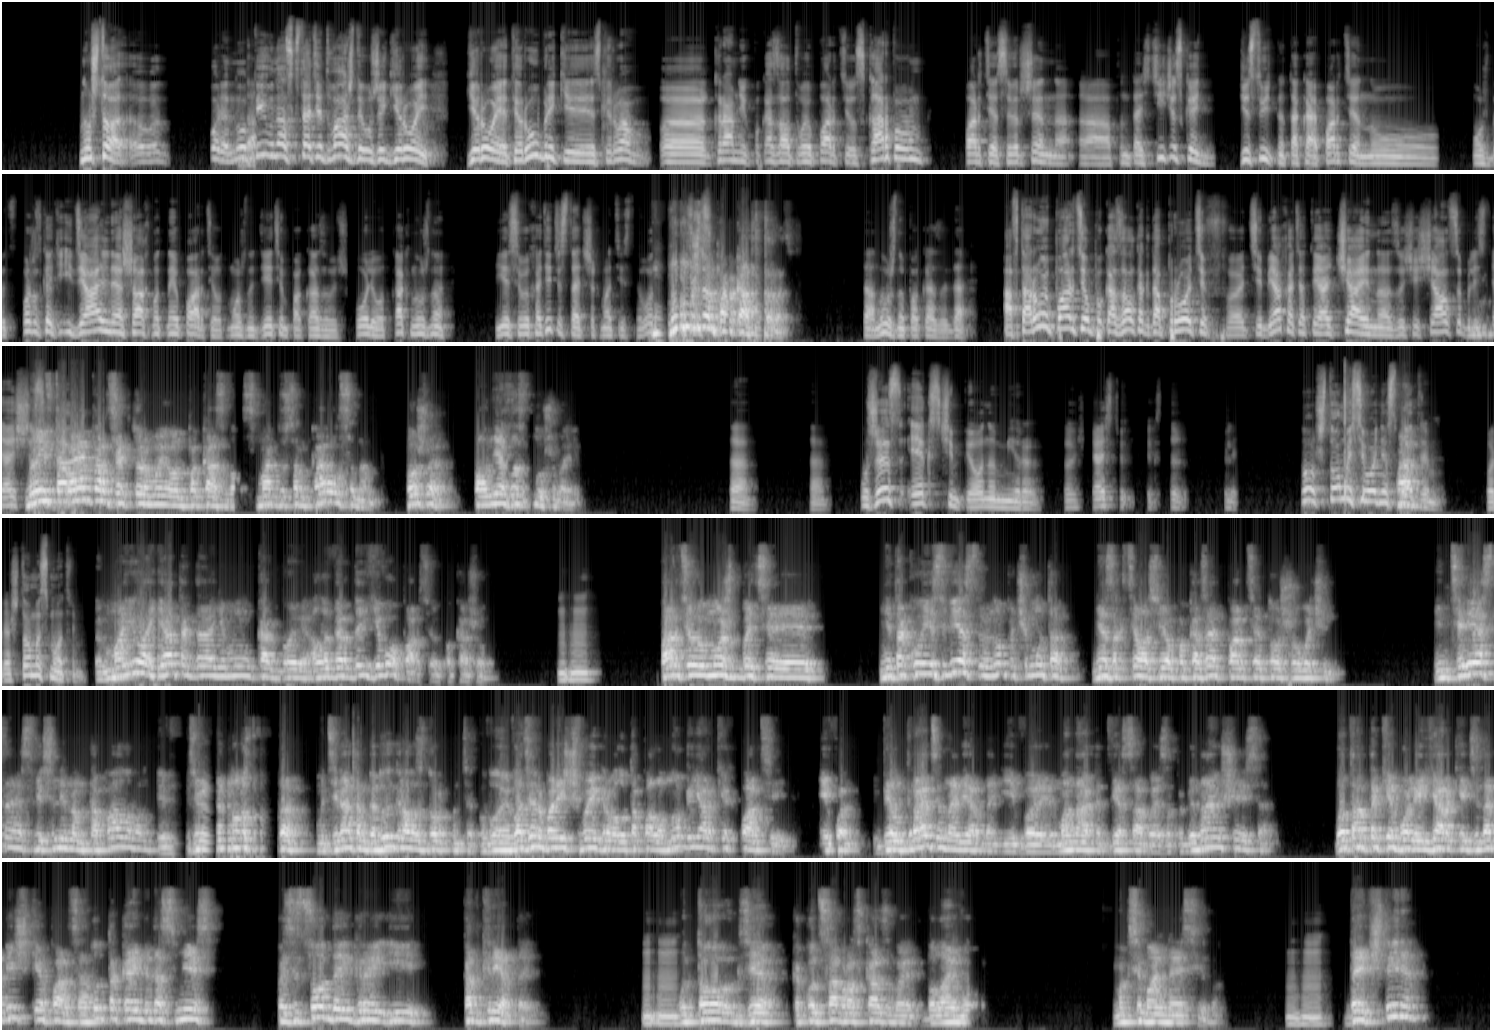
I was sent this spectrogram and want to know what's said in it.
Ну что, Боря, ну да. ты у нас, кстати, дважды уже герой герой этой рубрики. Сперва э, Крамник показал твою партию с Карповым. Партия совершенно э, фантастическая. Действительно такая партия, ну, может быть, можно сказать, идеальная шахматная партия. Вот можно детям показывать в школе. Вот как нужно, если вы хотите стать шахматистом. Вот, нужно показывать. Да, нужно показывать, да. А вторую партию он показал, когда против э, тебя, хотя ты отчаянно защищался, блестяще. Ну и вторая партия, которую он показывал с Магдусом Карлсоном, тоже вполне заслуживали. Да, да. Уже с экс-чемпионом мира. К счастью, Ну, что мы сегодня смотрим? Боря, что мы смотрим? Мою, а я тогда ему как бы Алаверды его партию покажу. Угу. Партию, может быть, э, не такую известную, но почему-то мне захотелось ее показать. Партия тоже очень интересная, с Веселином Топаловым. В 99 году играл из Дортмунда. Владимир Борисович выигрывал у Топалова много ярких партий. И в Белграде, наверное, и в Монако две самые запоминающиеся. Вот там такие более яркие динамические партии, а тут такая именно смесь позиционной игры и конкретной. Угу. Вот то, где, как он сам рассказывает, была его максимальная сила. Угу. D4,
